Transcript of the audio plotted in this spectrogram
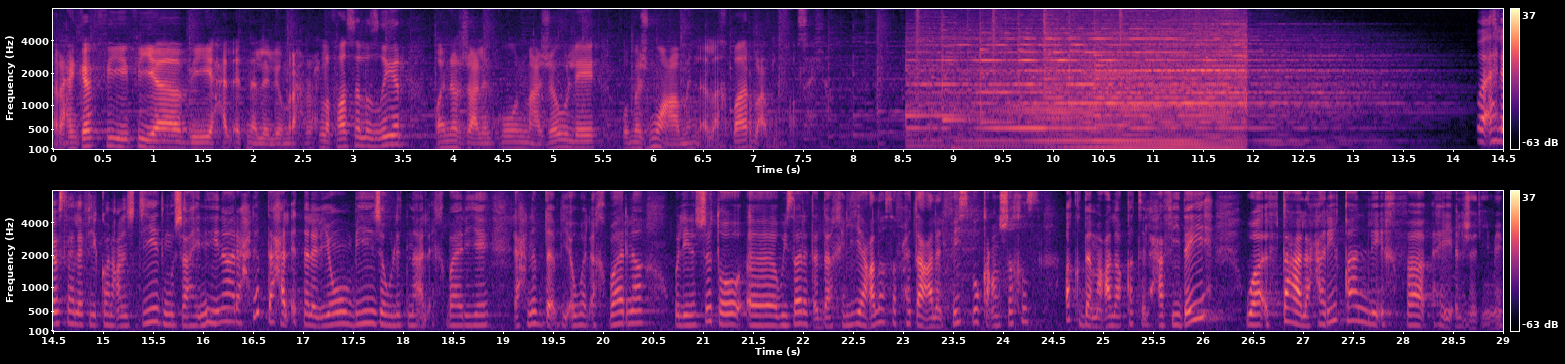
رح نكفي فيها بحلقتنا لليوم. رح نروح لفاصل صغير ونرجع لنكون مع جولة ومجموعة من الأخبار بعد الفاصل. وأهلا وسهلا فيكم عن جديد مشاهدينا رح نبدأ حلقتنا لليوم بجولتنا الإخبارية. رح نبدأ بأول أخبارنا واللي نشرته آه، وزارة الداخلية على صفحتها على الفيسبوك عن شخص أقدم على قتل حفيديه وافتعل حريقا لإخفاء هي الجريمة.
